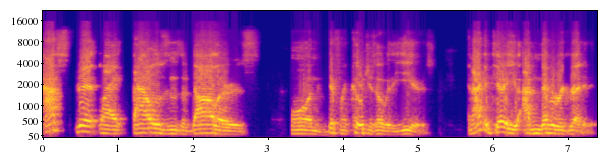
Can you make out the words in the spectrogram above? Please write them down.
I've spent like thousands of dollars on different coaches over the years, and I can tell you, I've never regretted it.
